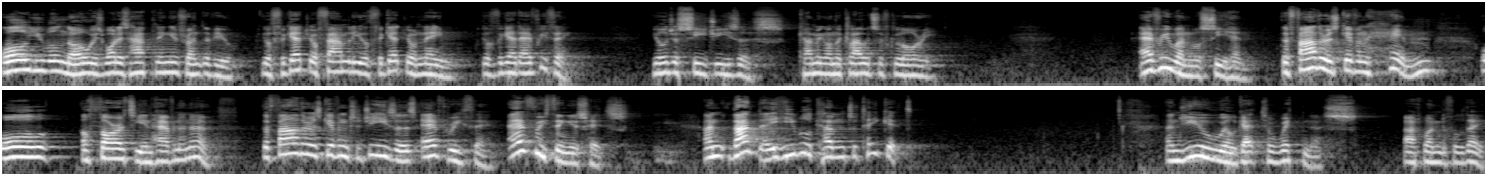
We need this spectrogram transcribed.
All you will know is what is happening in front of you. You'll forget your family, you'll forget your name, you'll forget everything. You'll just see Jesus coming on the clouds of glory. Everyone will see him. The Father has given him all authority in heaven and earth. The Father has given to Jesus everything. Everything is his. And that day he will come to take it. And you will get to witness that wonderful day,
